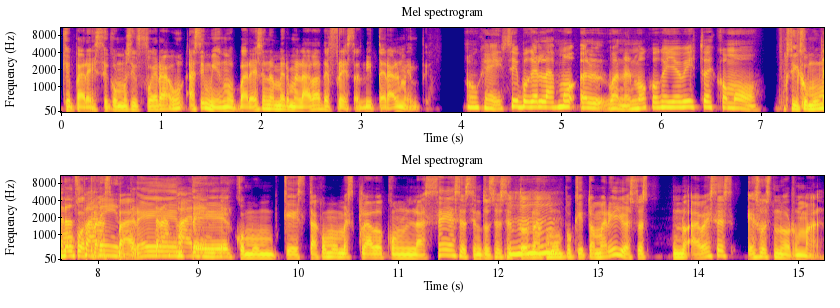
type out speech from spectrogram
que parece como si fuera, un, así mismo, parece una mermelada de fresa, literalmente. ok. Sí, porque las el- bueno, el moco que yo he visto es como, Sí, como un moco Transparente, transparente, como que está como mezclado con las heces, entonces se torna Ujú. como un poquito amarillo. Eso es, a veces eso es normal.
